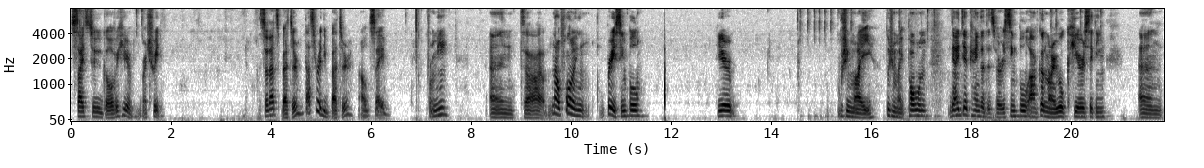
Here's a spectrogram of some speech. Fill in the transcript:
decides to go over here, retreat. So that's better. That's really better, I would say. For me, and uh, now following pretty simple here pushing my pushing my pawn. The idea behind that is very simple. I've got my rook here sitting and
